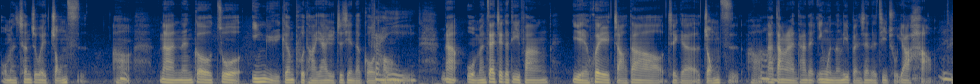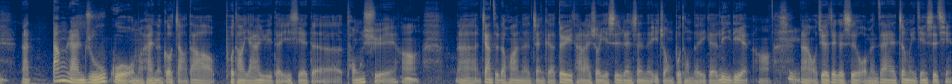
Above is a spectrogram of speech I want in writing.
我们称之为种子啊。那能够做英语跟葡萄牙语之间的沟通，那我们在这个地方也会找到这个种子，哈、哦。那当然，他的英文能力本身的基础要好。嗯。那当然，如果我们还能够找到葡萄牙语的一些的同学，哈、哦嗯，那这样子的话呢，整个对于他来说也是人生的一种不同的一个历练，哈、哦。是。那我觉得这个是我们在这么一件事情，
